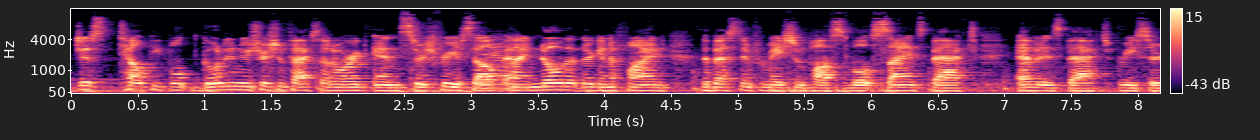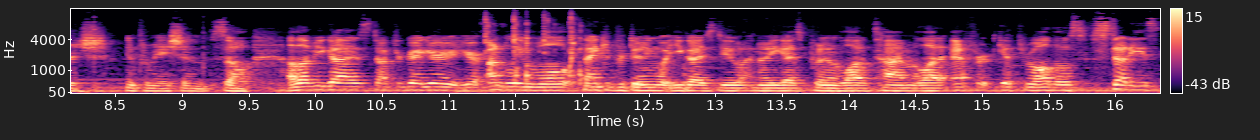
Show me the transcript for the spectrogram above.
just tell people go to nutritionfacts.org and search for yourself, Yeah. and I know that they're going to find the best information possible, science-backed, evidence-backed research information. So I love you guys, Dr. Greger. You're unbelievable. Thank you for doing what you guys do. I know you guys put in a lot of time, a lot of effort, get through all those studies.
